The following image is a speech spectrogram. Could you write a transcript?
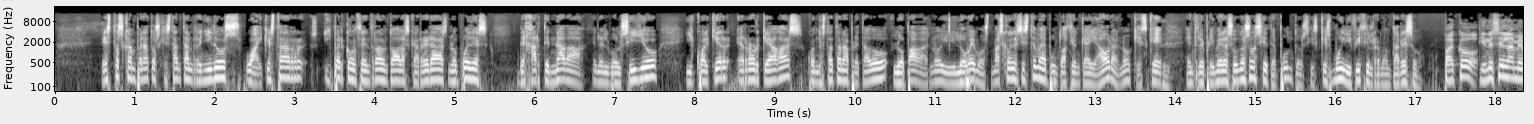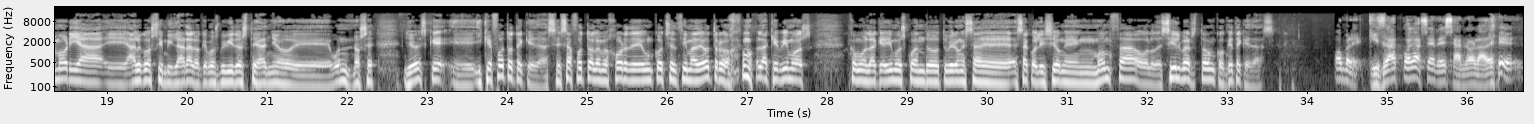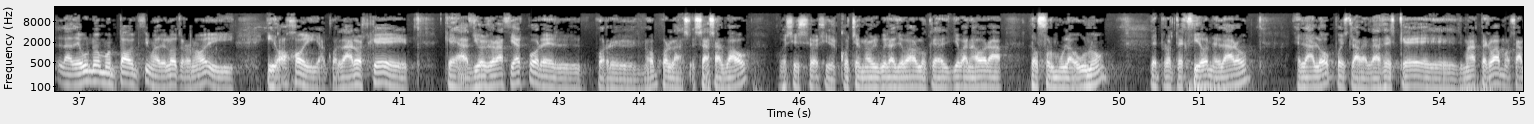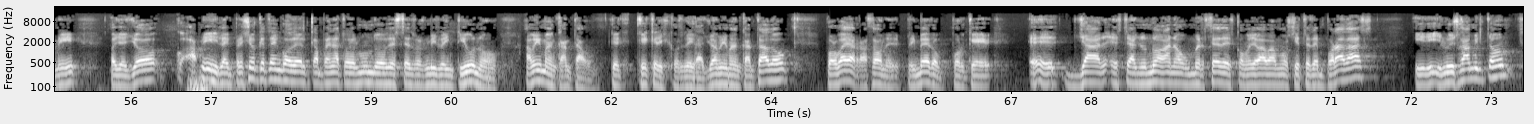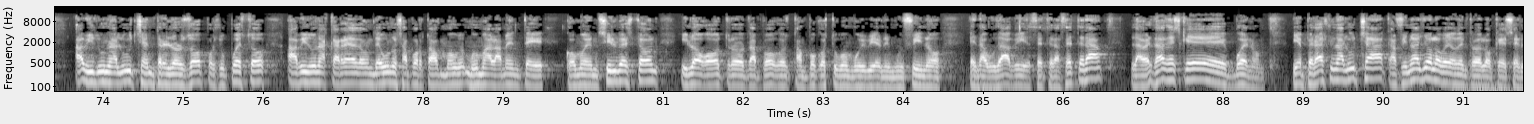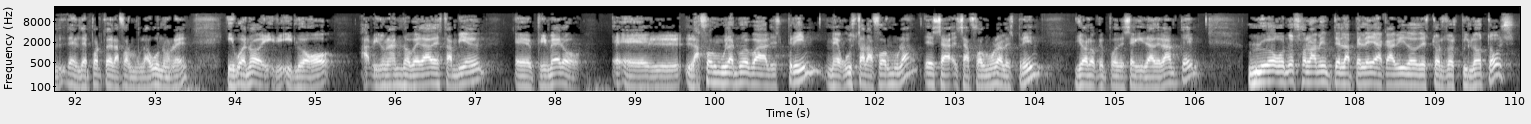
estos campeonatos que están tan reñidos, guau, hay que estar hiper concentrado en todas las carreras, no puedes dejarte nada en el bolsillo y cualquier error que hagas cuando está tan apretado lo pagas, ¿no? Y lo vemos, más con el sistema de puntuación que hay ahora, ¿no? Que es que entre el primero y el segundo son siete puntos y es que es muy difícil remontar eso. Paco, ¿tienes en la memoria eh, algo similar a lo que hemos vivido este año? Eh, bueno, no sé. Yo es que. eh, ¿Y qué foto te quedas? ¿Esa foto a lo mejor de un coche encima de otro? Como la que vimos, como la que vimos cuando tuvieron esa, colisión en Monza o lo de Silverstone. ¿Con qué te quedas? Hombre, quizás pueda ser esa, ¿no? La de, la de uno montado encima del otro, ¿no? Y, y ojo, y acordaros que, que a Dios gracias por el, por el, ¿no? Por las, se ha salvado, pues si, si el coche no hubiera llevado lo que llevan ahora los Fórmula 1 de protección, el aro, el halo, pues la verdad es que, pero vamos, a mí, oye, yo, a mí la impresión que tengo del Campeonato del Mundo de este 2021, a mí me ha encantado. ¿Qué, qué queréis que os diga? Yo a mí me ha encantado por varias razones. Primero, porque eh, ya este año no ha ganado un Mercedes como llevábamos siete temporadas, y, y Luis Hamilton, ha habido una lucha entre los dos, por supuesto, ha habido unas carreras donde uno se ha portado muy, malamente, como en Silverstone, y luego otro tampoco, tampoco estuvo muy bien y muy fino en Abu Dhabi, etcétera, etcétera. La verdad es que, bueno, bien, pero es una lucha que al final yo lo veo dentro de lo que es el, deporte de la Fórmula 1, ¿eh? Y bueno, y, y luego ha habido unas novedades también. Eh, primero, el- la fórmula nueva al sprint, me gusta la fórmula, esa, esa fórmula al sprint, yo lo que puede seguir adelante. Luego, no solamente la pelea que ha habido de estos dos pilotos,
